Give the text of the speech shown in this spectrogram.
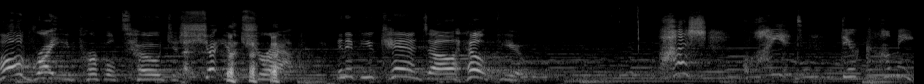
All right, you purple toad, just shut your trap. And if you can't, I'll help you. Hush! Quiet! They're coming.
